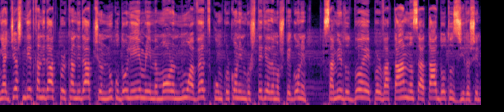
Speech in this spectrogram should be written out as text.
Nja gjashtëmbëdhjetë kandidatë për kandidatë që nuk u doli emri më morën mua vetë ku më kërkonin mbështetje dhe më shpjegonin sa mirë do të bëhej për vatanë nëse ata do të zgjidheshin.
